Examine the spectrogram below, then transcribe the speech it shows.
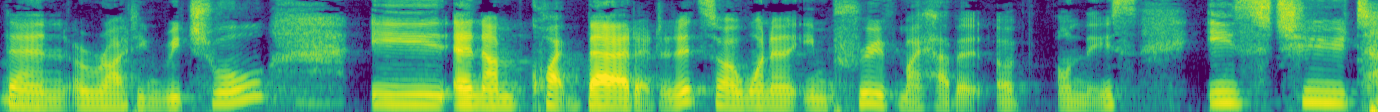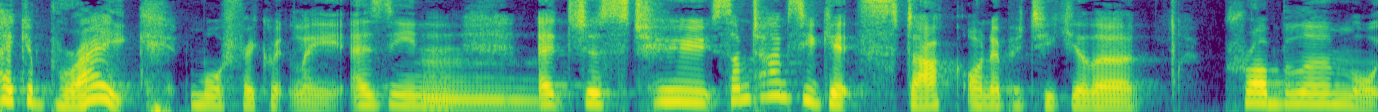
than a writing ritual, and I'm quite bad at it. So I want to improve my habit of, on this. Is to take a break more frequently, as in it just to sometimes you get stuck on a particular problem or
